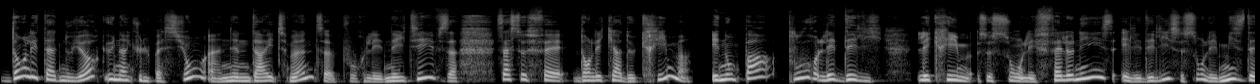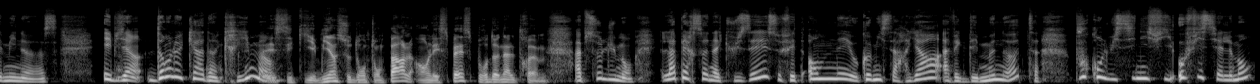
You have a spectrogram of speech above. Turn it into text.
Dans l'État de New York, une inculpation, un indictment pour les natives, ça se fait dans les cas de crimes et non pas pour les délits. Les crimes, ce sont les felonies et les délits, ce sont les misdemeanors. Eh bien, dans le cas d'un crime... Et c'est qui est bien ce dont on parle en l'espèce pour Donald Trump. Absolument. La personne accusée se fait emmener au commissariat avec des menottes pour qu'on lui signifie officiellement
